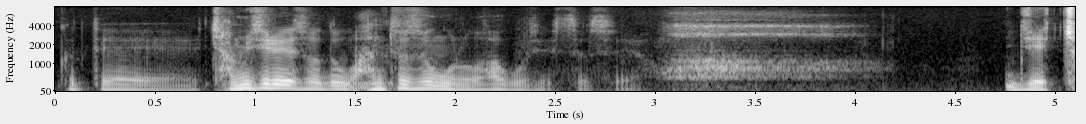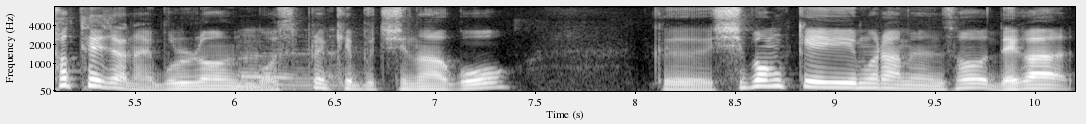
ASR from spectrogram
그때 잠실에서도 완투승으로 하고 있었어요. 이제 첫 해잖아요. 물론 뭐 네. 스프링 캠프 지나고 그 시범 게임을 하면서 내가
